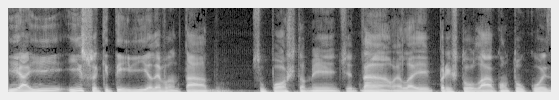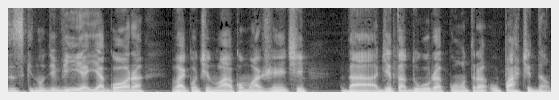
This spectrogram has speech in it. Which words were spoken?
E aí, isso é que teria levantado, supostamente. Não, ela prestou lá, contou coisas que não devia e agora vai continuar como agente da ditadura contra o partidão.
